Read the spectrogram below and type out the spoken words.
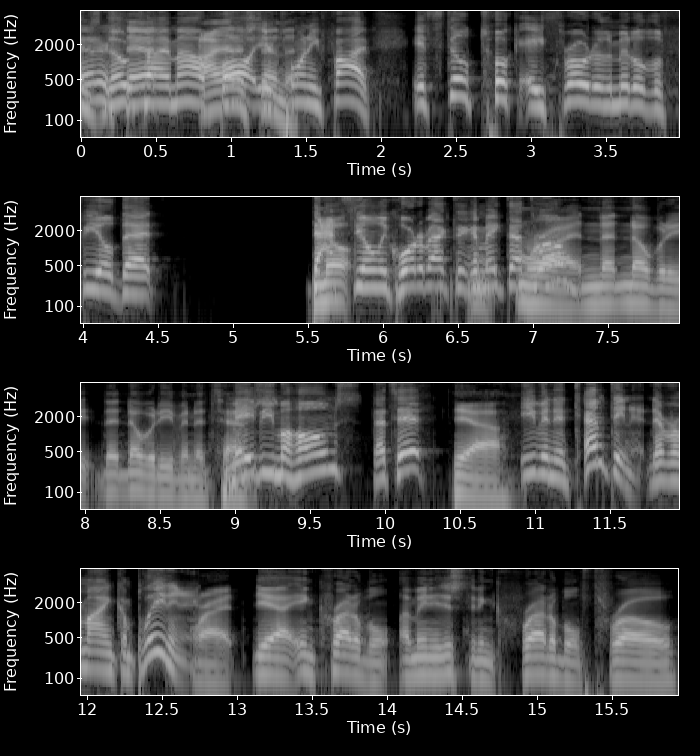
seconds. no timeout. I Ball. You're that. 25. It still took a throw to the middle of the field that that's No. the only quarterback that can make that throw. Right, and that nobody that nobody even attempts. Maybe Mahomes. That's it. Yeah. Even attempting it. Never mind completing it. Right. Yeah, incredible. I mean, it's just an incredible throw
